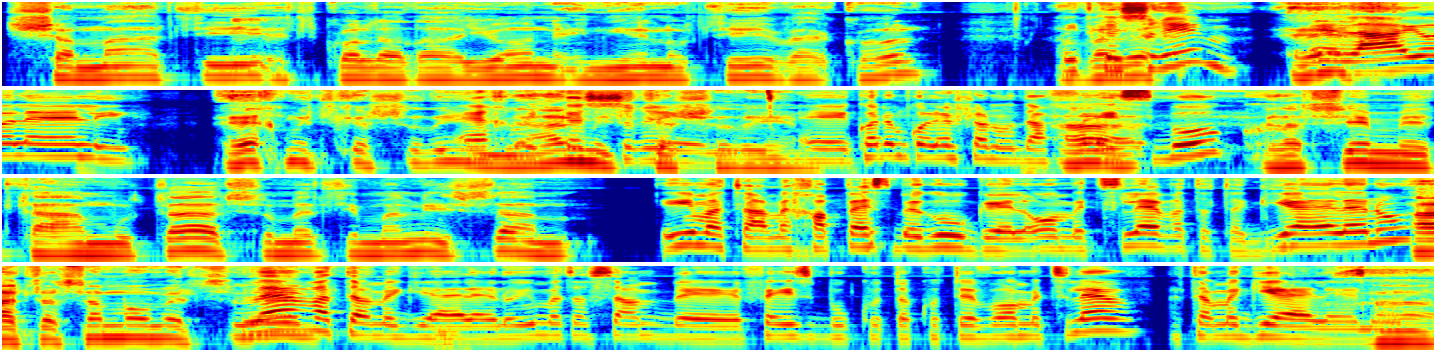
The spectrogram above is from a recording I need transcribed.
שמעתי את כל הרעיון, עניין אותי והכל. מתקשרים? איך, איך, אליי או לאלי? איך מתקשרים? איך לאן מתקשרים? מתקשרים? אה, קודם כל, יש לנו דף אה, פייסבוק. לשים את העמותה, זאת אומרת, אם אני שם... אם אתה מחפש בגוגל אומץ לב, אתה תגיע אלינו. אה, אתה שם אומץ לב? לב אתה מגיע אלינו. אם אתה שם בפייסבוק, אתה כותב אומץ לב, אתה מגיע אלינו. אה.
